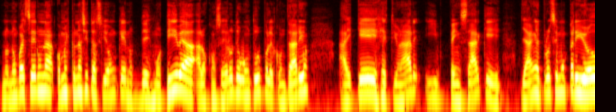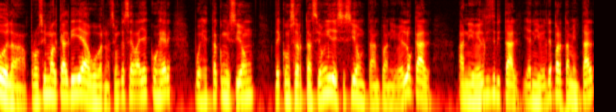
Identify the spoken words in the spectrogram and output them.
no, puede ser una como es que una situación que nos desmotive a, a los consejeros de juventud, por el contrario, hay que gestionar y pensar que ya en el próximo periodo de la próxima alcaldía o gobernación que se vaya a escoger, pues esta comisión de concertación y decisión, tanto a nivel local, a nivel distrital y a nivel departamental,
